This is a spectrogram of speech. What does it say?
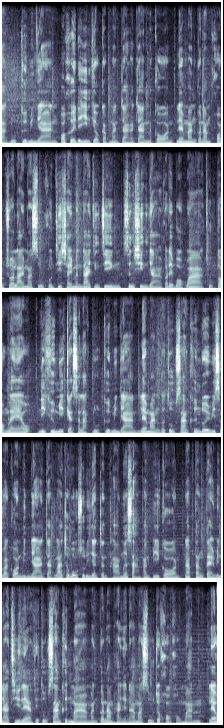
ลักดูดกลืนวิญญาณ เพราะเคยได้ยินเกี่ยวกับมันจากอาจารย์มาก่อน และมันก็นำความชั่วร้ายมาสู่คนที่ใช้มันได้จริง ๆ ซึ่งชิงหยาก็ได้บอกว่าถูกต้องแล้ว นี่คือมีดแกะสลักดูดกลืนวิญญาณ และมันก็ถูกสร้างขึ้นโดยวิศวกรวิญญาณจากราชวงศ์สุริยันจันทาเมื่อ 3,000 ปีก่อน นับตั้งแต่วินาทีแรกที่ถูกสร้างขึ้นมา มันก็นำหายนะมาสู่เจ้าของของมัน แล้ว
